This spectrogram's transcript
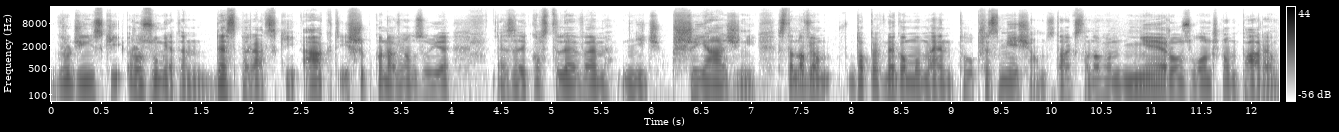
Grudziński rozumie ten desperacki akt i szybko nawiązuje z Kostylewem nić przyjaźni. Stanowią do pewnego momentu, przez miesiąc, tak, stanowią nierozłączną parę.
